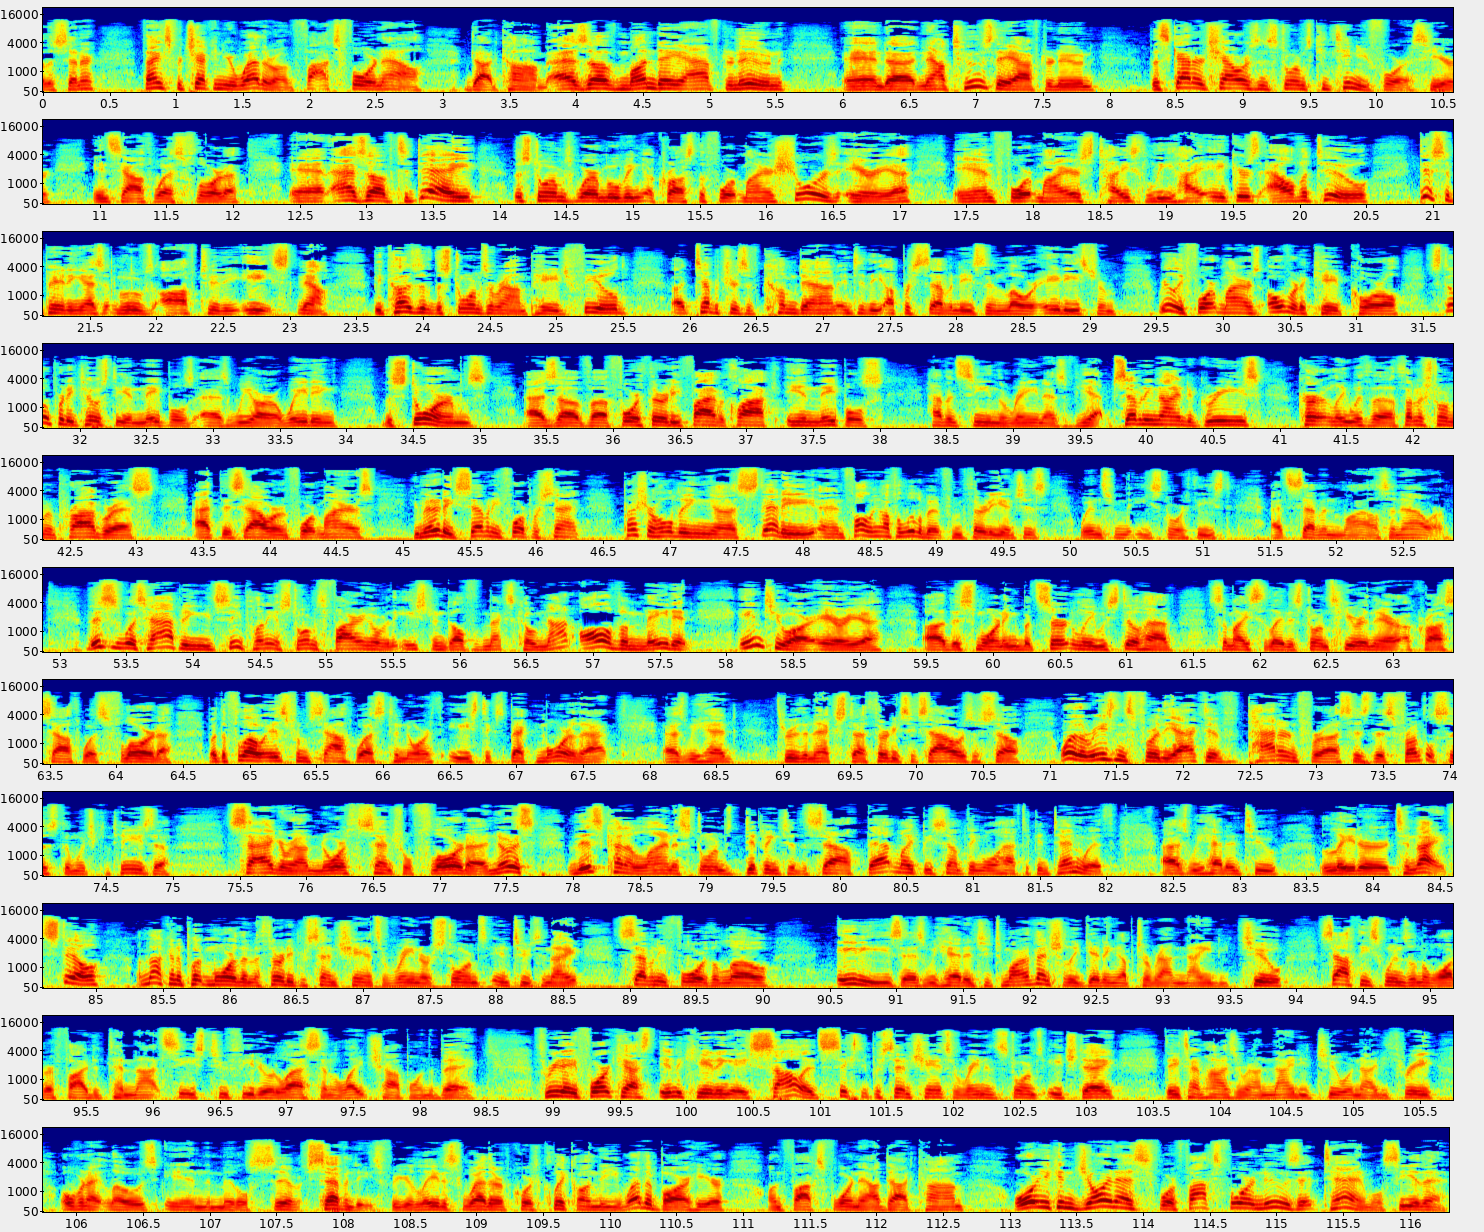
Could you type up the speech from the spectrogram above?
Weather Center. Thanks for checking your weather on fox4now.com. As of Monday afternoon and uh, now Tuesday afternoon, the scattered showers and storms continue for us here in southwest Florida. And as of today, the storms were moving across the Fort Myers Shores area and Fort Myers, Tice, Lehigh Acres, Alva 2, dissipating as it moves off to the east. Now, because of the storms around Page Field, uh, temperatures have come down into the upper 70s and lower 80s from really Fort Myers over to Cape Coral. Still pretty toasty in Naples as we are awaiting the storms as of uh, 4.30, 5 o'clock in Naples. Haven't seen the rain as of yet. 79 degrees currently with a thunderstorm in progress at this hour in Fort Myers. Humidity 74%. Pressure holding uh, steady and falling off a little bit from 30 inches. Winds from the east northeast at 7 miles an hour. This is what's happening. You see plenty of storms firing over the eastern Gulf of Mexico. Not all of them made it into our area uh, this morning, but certainly we still have some isolated storms here and there across southwest Florida. But the flow is from southwest to northeast. Expect more of that as we head through the next uh, 36 hours or so. One of the reasons for the active pattern for us is this frontal system, which continues to sag around north central Florida. And notice this kind of line of storms dipping to the south. That might be something we'll have to contend with as we head into later tonight. Still, I'm not going to put more than a 30% chance of rain or storms into tonight. 74 the low. 80s as we head into tomorrow, eventually getting up to around 92. Southeast winds on the water 5 to 10 knots, seas 2 feet or less, and a light chop on the bay. Three day forecast indicating a solid 60% chance of rain and storms each day. Daytime highs around 92 or 93. Overnight lows in the middle 70s. For your latest weather, of course, click on the weather bar here on fox4now.com. Or you can join us for Fox 4 News at 10. We'll see you then.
